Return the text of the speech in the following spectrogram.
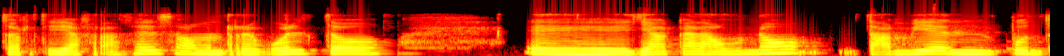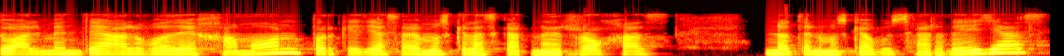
tortilla francesa, un revuelto, eh, ya cada uno. También puntualmente algo de jamón, porque ya sabemos que las carnes rojas no tenemos que abusar de ellas.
